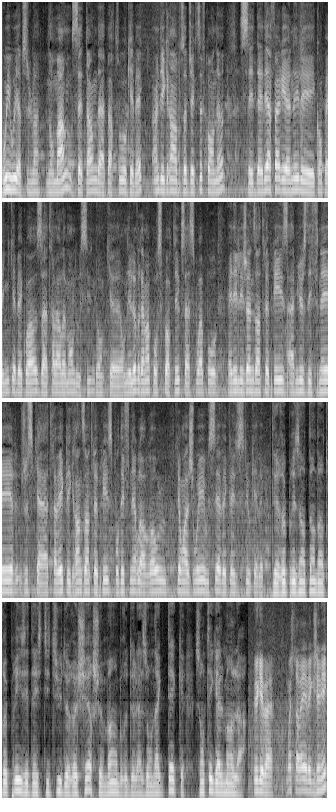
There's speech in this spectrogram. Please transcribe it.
Oui, oui, absolument. Nos membres s'étendent partout au Québec. Un des grands objectifs qu'on a, c'est d'aider à faire rayonner les compagnies québécoises à travers le monde aussi. Donc, euh, on est là vraiment pour supporter, que ce soit pour aider les jeunes entreprises à mieux se définir, jusqu'à travailler avec les grandes entreprises pour définir leur rôle qu'ils ont à jouer aussi avec l'industrie au Québec. Des représentants d'entreprises et d'instituts de recherche membres de la zone AgTech sont également là. Hugues Hébert. Moi, je travaille avec Génic.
